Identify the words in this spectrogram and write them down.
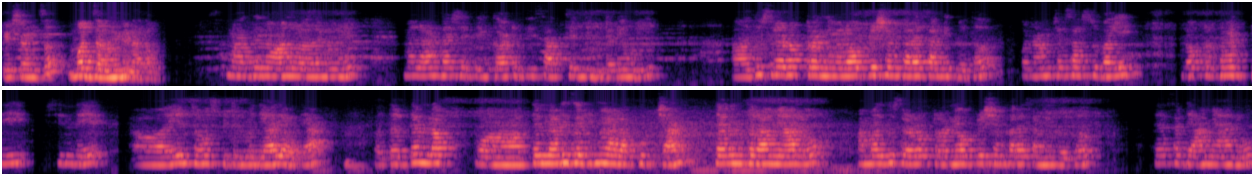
पेशंटचं मत जाणून घेणार आहोत. माझं नाव अनुराधा डोळे मला अंडाशयातील गाठ होती सात सेंटीमीटर एवढी. दुसऱ्या डॉक्टरांनी मला ऑपरेशन करायला सांगितलं होतं. पण आमच्या सासूबाई डॉक्टर भारती शिंदे यांच्या हॉस्पिटलमध्ये आल्या होत्या. तर त्यांना त्यांना रिझल्ट मिळाला खूप छान. त्यानंतर आम्ही आलो. आम्हाला दुसऱ्या डॉक्टरांनी ऑपरेशन करायला सांगितलं होतं. त्यासाठी आम्ही आलो.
